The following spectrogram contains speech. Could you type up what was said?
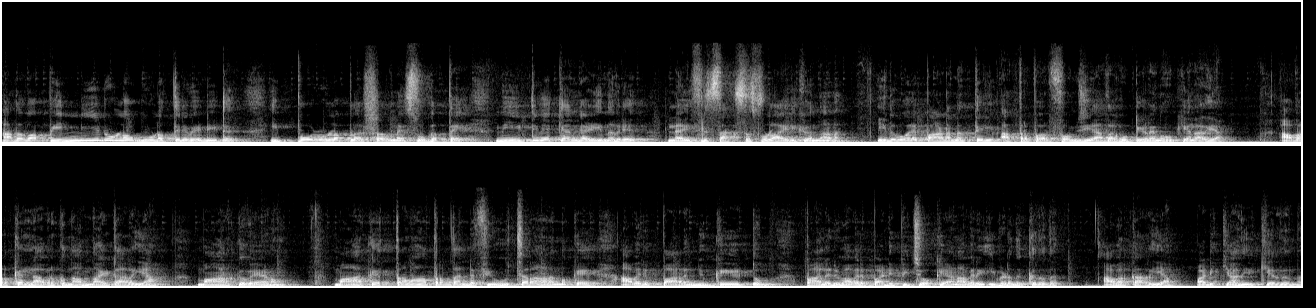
അഥവാ പിന്നീടുള്ള ഗുണത്തിന് വേണ്ടിയിട്ട് ഇപ്പോഴുള്ള പ്ലഷറിനെ സുഖത്തെ നീട്ടിവെക്കാൻ കഴിയുന്നവർ ലൈഫിൽ സക്സസ്ഫുൾ ആയിരിക്കും എന്നാണ്. ഇതുപോലെ പഠനത്തിൽ അത്ര പെർഫോം ചെയ്യാത്ത കുട്ടികളെ നോക്കിയാൽ അറിയാം. അവർക്കെല്ലാവർക്കും നന്നായിട്ട് അറിയാം. മാർക്ക് വേണം. മാർക്ക് എത്രമാത്രം തന്റെ ഫ്യൂച്ചറാണെന്നൊക്കെ അവർ പറഞ്ഞും കേട്ടും പലരും അവരെ പഠിപ്പിച്ചുമൊക്കെയാണ് അവർ ഇവിടെ നിൽക്കുന്നത്. അവർക്കറിയാം പഠിക്കാതിരിക്കരുതെന്ന്.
